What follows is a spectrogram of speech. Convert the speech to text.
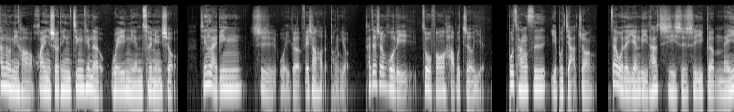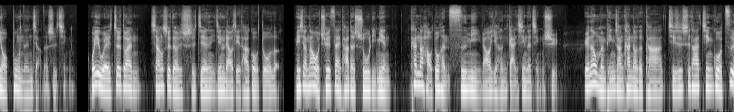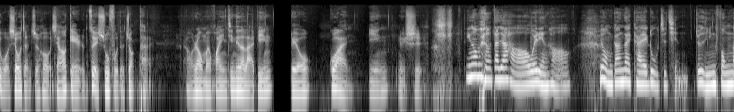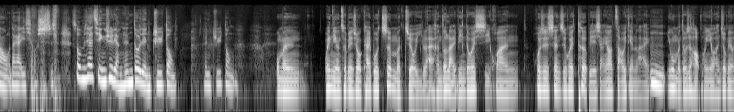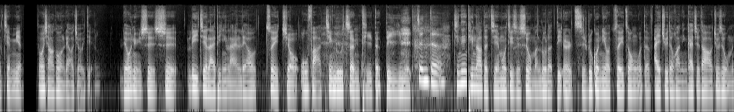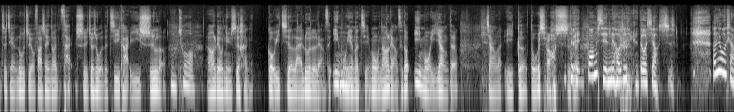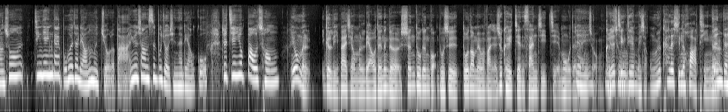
Hello，你好，欢迎收听今天的微年催眠秀。今天来宾是我一个非常好的朋友，他在生活里作风毫不遮掩，不藏私也不假装。在我的眼里，他其实是一个没有不能讲的事情。我以为这段相识的时间已经了解他够多了，没想到我却在他的书里面看到好多很私密，然后也很感性的情绪。原来我们平常看到的他，其实是他经过自我修整之后，想要给人最舒服的状态。然后，让我们欢迎今天的来宾刘冠莹女士。听众朋友，大家好，威廉好。因为我们刚刚在开录之前，就是已经疯闹了大概一小时，所以我们现在情绪两个人都有点激动，很激动。我们微年催眠秀开播这么久以来，很多来宾都会喜欢。或是甚至会特别想要早一点来，嗯，因为我们都是好朋友，很久没有见面，都会想要跟我聊久一点。刘女士是历届来宾以来聊最久、无法进入正题的第一名，真的。今天听到的节目其实是我们录了第二次。如果你有追踪我的 IG 的话，你应该知道，就是我们之前录制有发生一段惨事，就是我的记忆卡遗失了，没错。然后刘女士很够义气的来录了两次一模一样的节目，嗯，然后两次都一模一样的。讲了一个多小时，对，光闲聊就一个多小时。而且我想说，今天应该不会再聊那么久了吧？因为上次不久前才聊过，就今天又爆冲。因为我们一个礼拜前我们聊的那个深度跟广度是多到没有办法想，就可以剪三集节目的那种。可是今天没想，我们又开了新的话题呢。真的，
